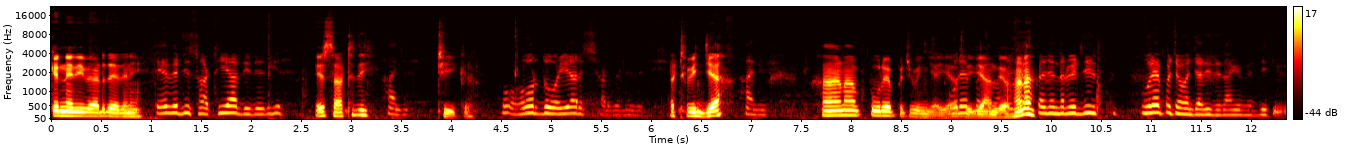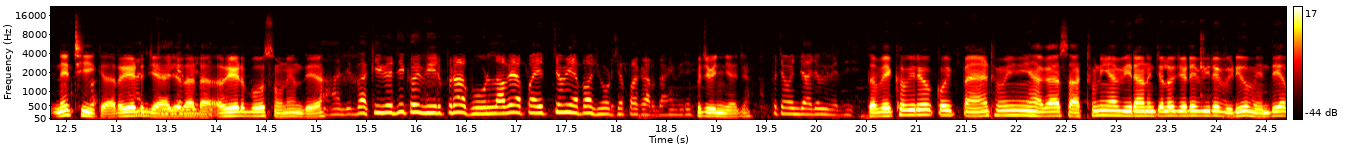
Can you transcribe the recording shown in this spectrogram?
ਕਿੰਨੇ ਦੀ ਵੈਟ ਦੇ ਦੇਣੀ? ਇਹ ਵੀਰ ਜੀ 60000 ਦੀ ਦੇ ਦਈਏ। ਇਹ 60 ਦੀ? ਹਾਂਜੀ। ਠੀਕ ਆ। ਹੋ- ਹੋਰ 2000 ਛੱਡ ਦਿੰਦੇ ਵੀਰ ਜੀ। 58 ਹਾਂਜੀ। ਨਾ ਪੂਰੇ 55000 ਦੀ ਜਾਂਦੇ ਹੋ ਹਨਾ? ਕਲਜਿੰਦਰ ਵੀਰ ਜੀ ਪੂਰੇ 55 ਦੀ ਦੇ ਦਾਂਗੇ ਵੀਰ ਜੀ। ਨਹੀਂ ਠੀਕ ਆ ਰੇਟ ਹਾਂਜੀ, ਜਾਇਜ਼ ਠੀਕ ਆ ਹੈ ਤੁਹਾਡਾ ਰੇਟ ਬਹੁਤ ਸੋਹਣੇ ਹੁੰਦੇ ਆ। ਹਾਂਜੀ ਬਾਕੀ ਵੀਰ ਜੀ ਕੋਈ ਵੀਰ ਭਰਾ ਫੋਨ ਲਾਵੇ ਆਪਾਂ ਇਹ ਚੋਂ ਵੀ ਆਪਾਂ ਛੋਟ ਛੱਪਾ ਕਰ ਦਾਂਗੇ ਵੀਰੇ। 55 ਚ। 55 ਚੋਂ ਵੀ ਵੀਰ ਜੀ। ਤਾਂ ਵੇਖੋ ਵੀਰੇ ਕੋਈ 65 ਵੀ ਨਹੀਂ ਹੈਗਾ 60 ਵੀ ਨਹੀਂ ਆ ਵੀਰਾਂ ਨੂੰ ਚਲੋ ਜਿਹੜੇ ਵੀਰੇ ਵੀਡੀਓ ਵੇਂਦੇ ਆ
